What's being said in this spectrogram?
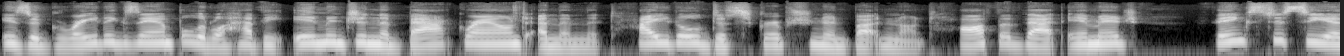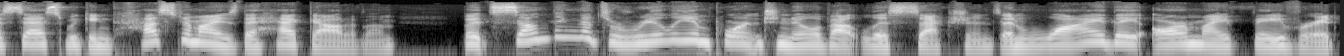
is a great example. It'll have the image in the background and then the title, description, and button on top of that image. Thanks to CSS, we can customize the heck out of them. But something that's really important to know about list sections and why they are my favorite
